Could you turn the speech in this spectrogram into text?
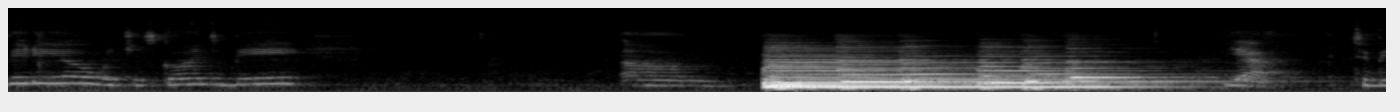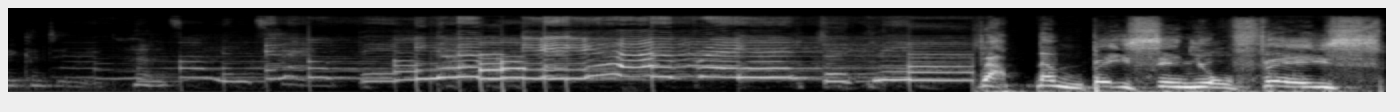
video, which is going to be, um, yeah, to be continued. Drop the bass in your face.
